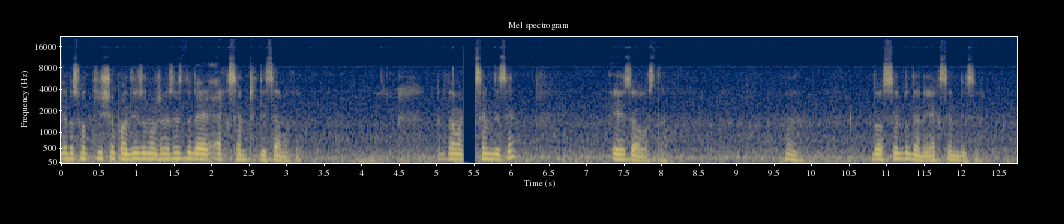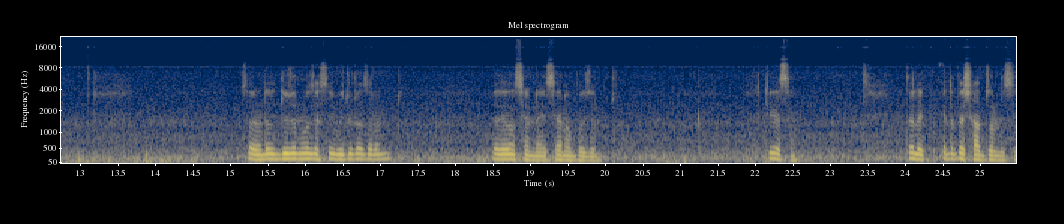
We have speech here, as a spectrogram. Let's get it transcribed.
যেটা ছত্রিশশো পঁয়ত্রিশ জন মানুষের কাছে যেটা এক সেন্ট দিছে আমাকে। এটাতে আমাকে সেন্ট দিছে। এই হচ্ছে অবস্থা। হ্যাঁ দশ সেন্টও দেয়নি এক সেন্ট দিছে। চলেন এটা দুজন মানুষ দেখছি ভিডিওটা চলেন। দেখুন সেন্ট নাই, ছিয়ানব্বই জন। ঠিক আছে। তাহলে এটাতে সাতজন দিছে।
